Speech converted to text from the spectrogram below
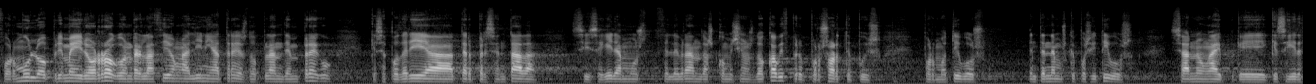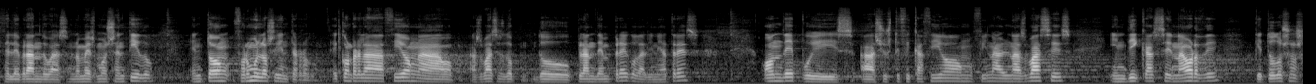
Formulo o primeiro rogo en relación á línea 3 do plan de emprego que se podería ter presentada se seguíramos celebrando as comisións do COVID, pero por sorte, pois, por motivos entendemos que positivos, xa non hai que, que seguir celebrando as no mesmo sentido. Entón, formulo o seguinte rogo. Con relación ás bases do, do plan de emprego da línea 3, onde pois, a xustificación final nas bases indícase na orde que todos os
